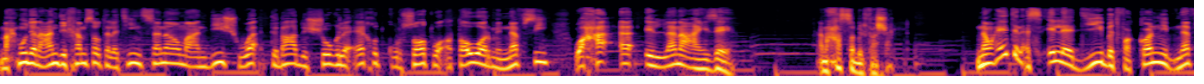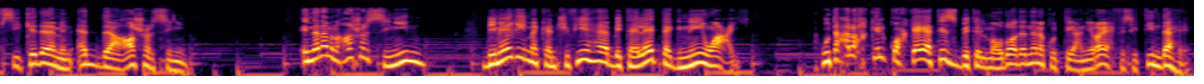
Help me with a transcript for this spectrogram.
محمود أنا عندي 35 سنة وما عنديش وقت بعد الشغل آخد كورسات وأطور من نفسي وأحقق اللي أنا عايزاه. أنا حاسة بالفشل. نوعية الأسئلة دي بتفكرني بنفسي كده من قد عشر سنين. إن أنا من عشر سنين دماغي ما كانش فيها بتلاتة جنيه وعي. وتعالوا أحكي لكم حكاية تثبت الموضوع ده إن أنا كنت يعني رايح في 60 داهية.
